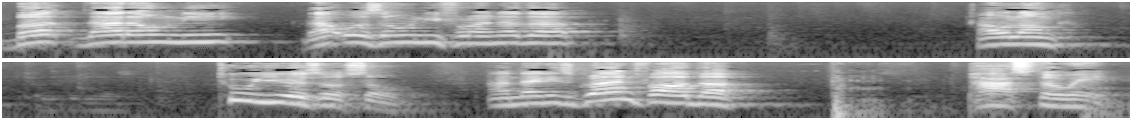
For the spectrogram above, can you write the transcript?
but that only, that was only for another, how long? Two years or so. And then his grandfather passed away.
